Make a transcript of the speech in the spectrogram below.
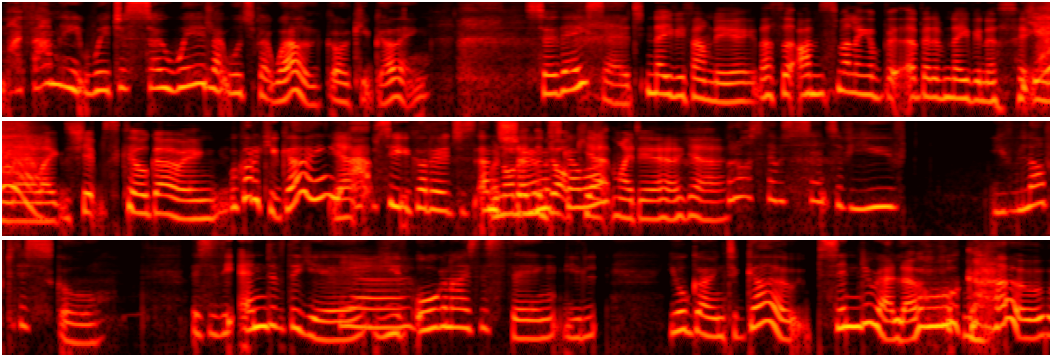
my family, we're just so weird. Like, we'll just be like, well, we've got to keep going. So they said, Navy family. That's. A, I'm smelling a bit, a bit of naviness hitting in there. Like the ship's still going. we've got to keep going. Yeah. Absolutely got to just, and We're not in the dock yet, on. my dear. Yeah. But also there was a sense of you've you've loved this school. This is the end of the year. Yeah. You've organised this thing. You you're going to go. Cinderella will go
